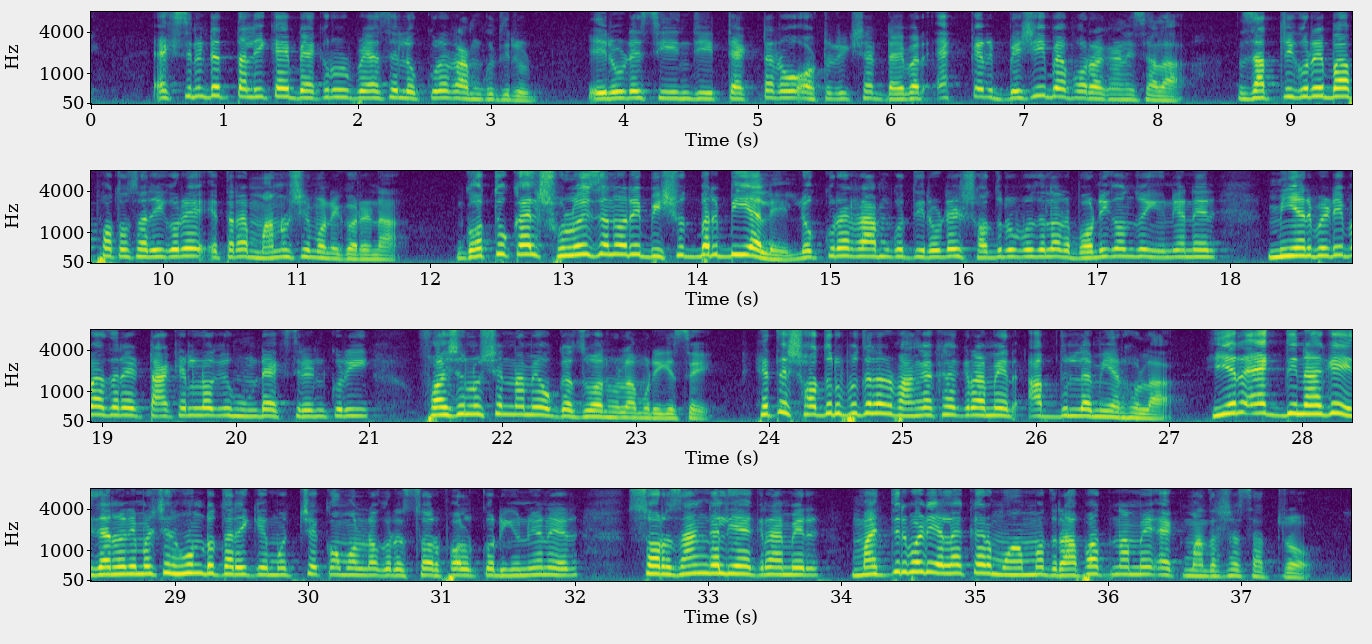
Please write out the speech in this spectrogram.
অ্যাক্সিডেন্টের তালিকায় ব্যাকরুর উপরে আছে লক্ষ্মুরা রামগতি রোড। এই রোডে সিএনজি, ট্র্যাক্টর ও অটোরিকশার ড্রাইভার একের বেশি ব্যাপারা গাড়ি চালা। যাত্রী করে বা পথচারী করে এ তারা মানুষই মনে করে না। গতকাল ষোলোই জানুয়ারি বৃহস্পতিবার বিয়ালে লক্ষ্মুরার রামগতি রোডের সদর উপজেলার বনিগঞ্জ ইউনিয়নের মিয়ারবেড়ি বাজারে টাকের লগে হুন্ডা অ্যাক্সিডেন্ট করি ফয়সল হোসেন নামে অজ্ঞা জোয়ান হোলা মরে গেছে। হেতে সদর উপজেলার ভাঙ্গাখা গ্রামের আবদুল্লাহ মিয়ার হোলা। হিয়ার একদিন আগেই জানুয়ারি মাসের হুন্ডো তারিখে মরছে কমলনগরের সরফলকর ইউনিয়নের সরজাঙ্গালিয়া গ্রামের মাদ্দিরবাড়ি এলাকার মোহাম্মদ রাফাত নামে এক মাদ্রাসা ছাত্র।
